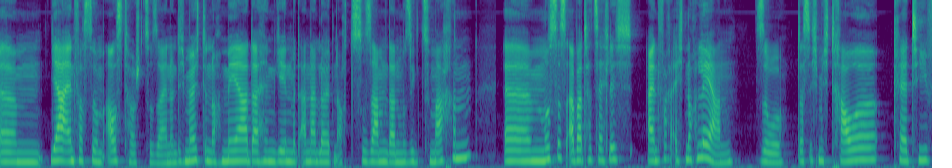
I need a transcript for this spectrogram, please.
ähm, ja, einfach so im Austausch zu sein. Und ich möchte noch mehr dahin gehen, mit anderen Leuten auch zusammen dann Musik zu machen. Ähm, muss es aber tatsächlich einfach echt noch lernen. So, dass ich mich traue, kreativ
